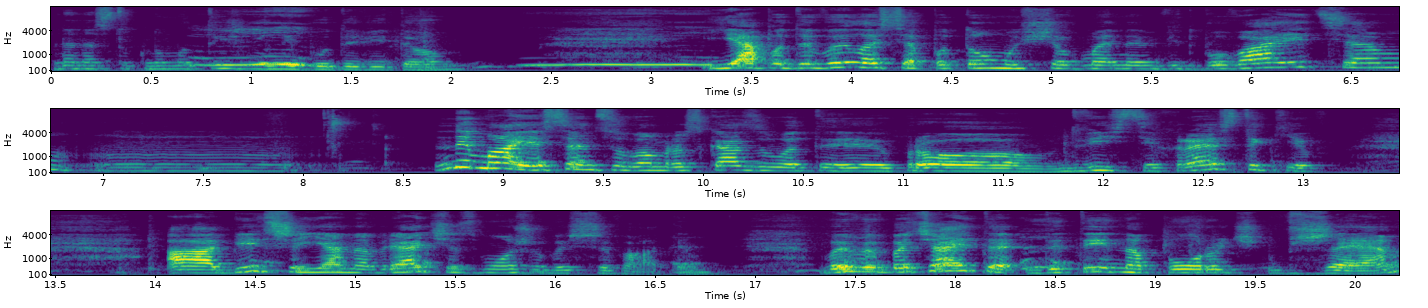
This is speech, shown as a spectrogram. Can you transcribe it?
на наступному тижні не буде відео. Я подивилася по тому, що в мене відбувається. Немає сенсу вам розказувати про 200 хрестиків, а більше я навряд чи зможу вишивати. Ви вибачайте, дитина поруч вже,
